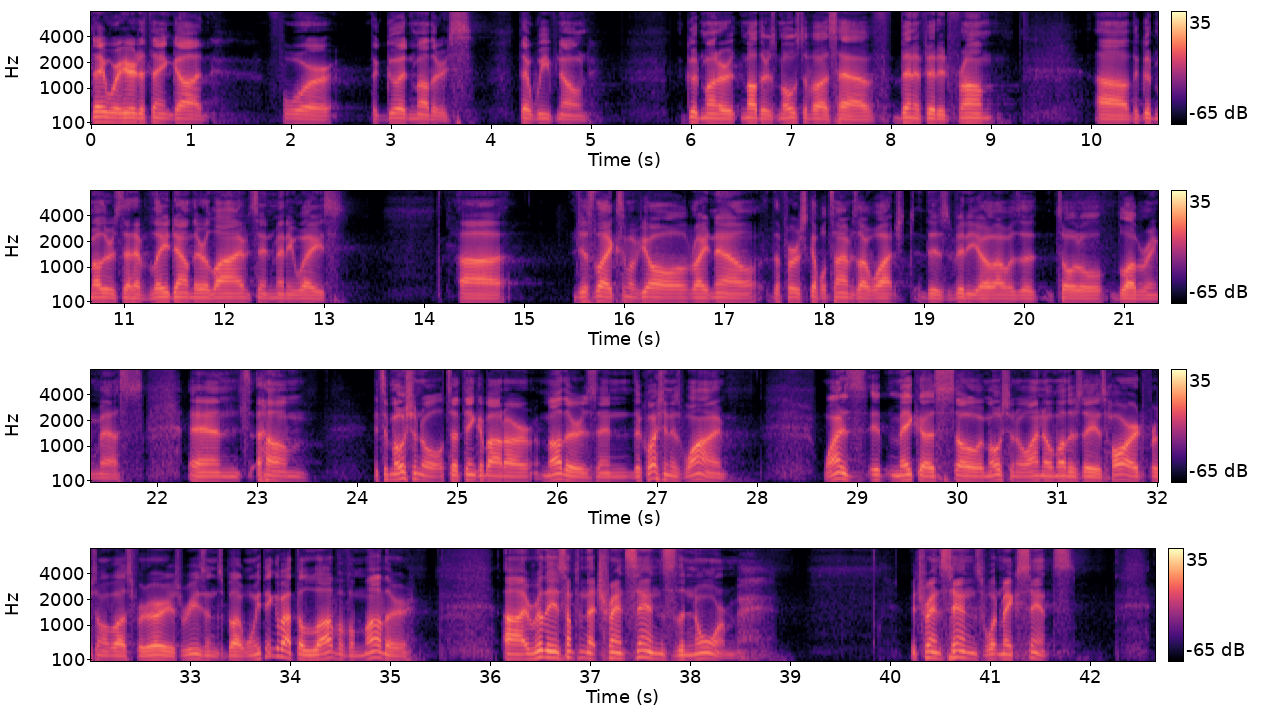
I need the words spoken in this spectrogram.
Today we're here to thank God for the good mothers that we've known. Good mother, mothers most of us have benefited from, uh, the good mothers that have laid down their lives in many ways. Uh, just like some of y'all right now, the first couple times I watched this video, I was a total blubbering mess. And um, it's emotional to think about our mothers, and the question is why? Why does it make us so emotional? I know Mother's Day is hard for some of us for various reasons, but when we think about the love of a mother, uh, it really is something that transcends the norm. It transcends what makes sense.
